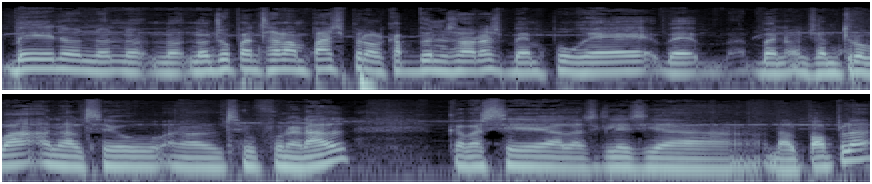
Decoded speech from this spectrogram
Bé, no, no, no, no ens ho pensàvem pas, però al cap d'unes hores vam poder... Bé, bueno, ens vam trobar en el, seu, en el seu funeral, que va ser a l'església del poble,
